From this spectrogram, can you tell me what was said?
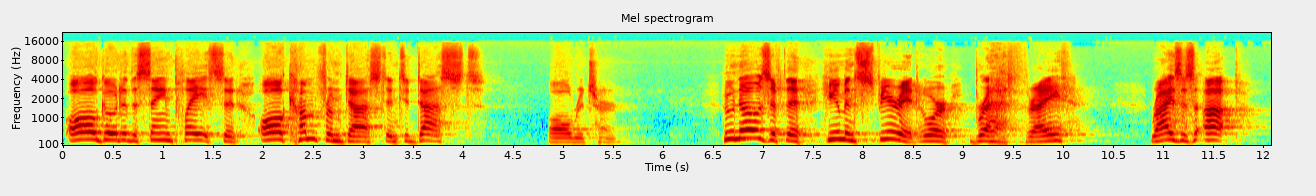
All go to the same place and all come from dust, and to dust all return. Who knows if the human spirit or breath, right, rises up,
